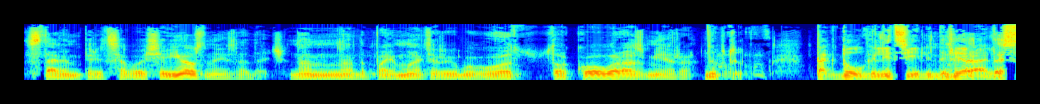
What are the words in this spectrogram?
ставим перед собой серьезные задачи. Нам надо поймать рыбу вот такого размера. Ну, так долго летели, добирались.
